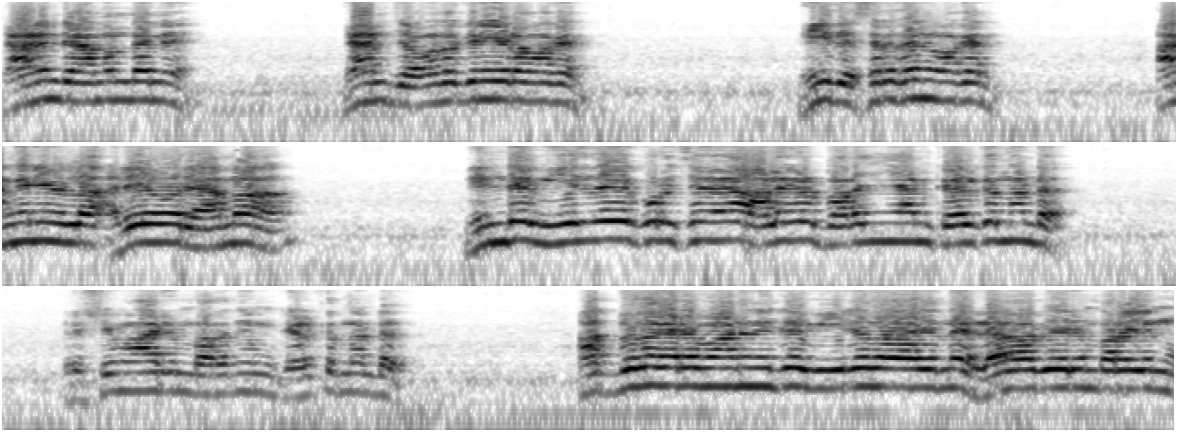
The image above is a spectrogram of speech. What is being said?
ഞാനും രാമൻ തന്നെ. ഞാൻ ജമദഗ്നിയുടെ മകൻ. നീ ദശരഥൻ മകൻ. അങ്ങനെയുള്ള അലയോ രാമ നിന്റെ വീരതയെക്കുറിച്ച് ആളുകൾ പറഞ്ഞ് ഞാൻ കേൾക്കുന്നുണ്ട്. ഋഷിമാരും പറഞ്ഞും കേൾക്കുന്നുണ്ട്. അത്ഭുതകരമാണ് നിന്റെ വീരത എന്ന് എല്ലാവരും പറയുന്നു.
